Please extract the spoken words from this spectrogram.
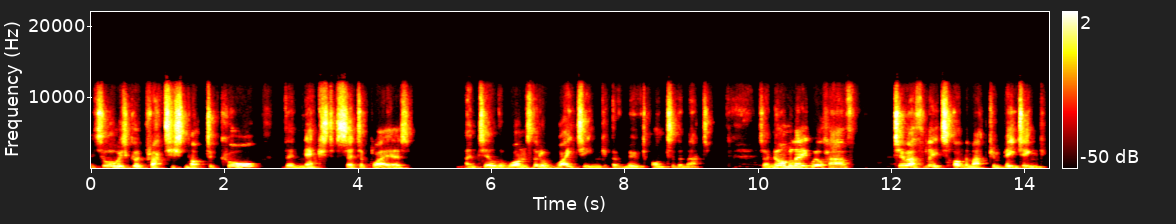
it's always good practice not to call the next set of players until the ones that are waiting have moved onto the mat. So normally we'll have two athletes on the mat competing,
